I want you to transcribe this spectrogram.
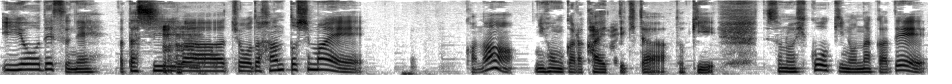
異様ですね。私はちょうど半年前かな日本から帰ってきた時、その飛行機の中で、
